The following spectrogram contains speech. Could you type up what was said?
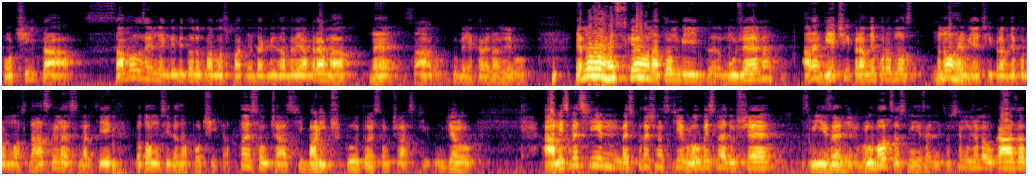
počítá. Samozřejmě, kdyby to dopadlo špatně, tak by zabili Abrama, ne Sáru. Tu by nechali naživu. Je mnoho hezkého na tom být mužem, ale větší pravděpodobnost, mnohem větší pravděpodobnost násilné smrti do toho musíte započítat. To je součástí balíčku, to je součástí údělu. A my jsme s tím ve skutečnosti v hloubi své duše smíření, hluboce smíření, což si můžeme ukázat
